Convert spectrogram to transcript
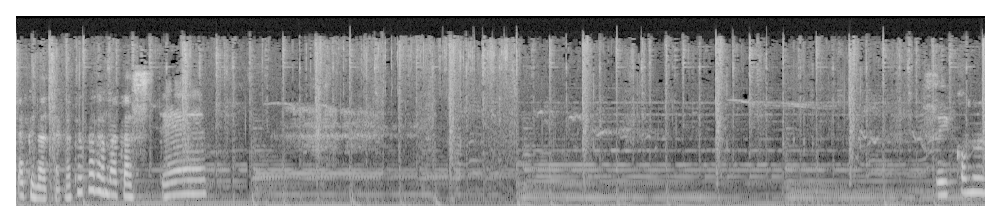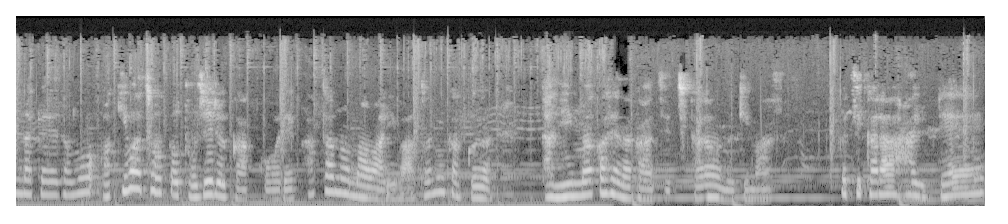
痛くなった方からまた吸って、吸い込むんだけれども、脇はちょっと閉じる格好で、肩の周りはとにかく他人任せな感じで力を抜きます。口から吐いて、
